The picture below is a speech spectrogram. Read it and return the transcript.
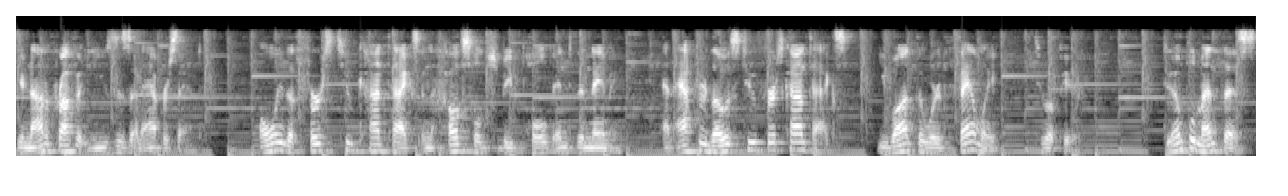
your nonprofit uses an ampersand. Only the first two contacts in the household should be pulled into the naming, and after those two first contacts, you want the word family to appear. To implement this,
